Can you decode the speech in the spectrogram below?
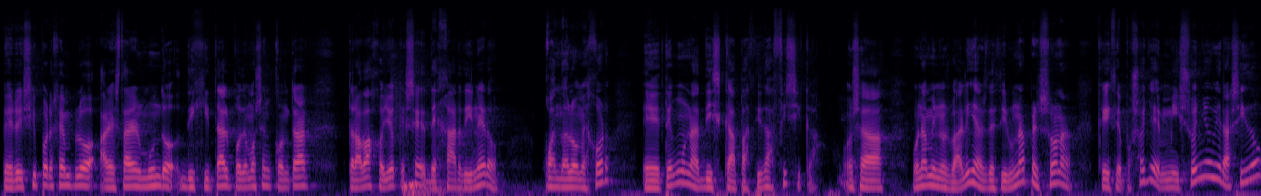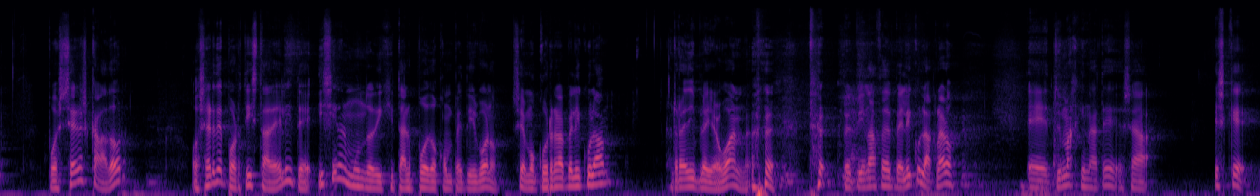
Pero ¿y si, por ejemplo, al estar en el mundo digital podemos encontrar trabajo, yo qué sé, de jardinero? cuando a lo mejor eh, tengo una discapacidad física, o sea, una minusvalía. Es decir, una persona que dice, pues oye, mi sueño hubiera sido pues ser escalador o ser deportista de élite. ¿Y si en el mundo digital puedo competir? Bueno, se me ocurre la película Ready Player One. Pepinazo de película, claro. Eh, tú imagínate, o sea, es que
